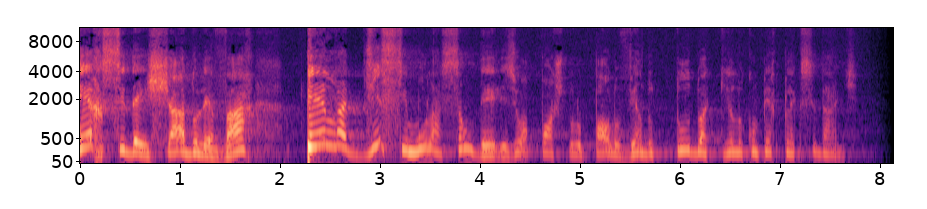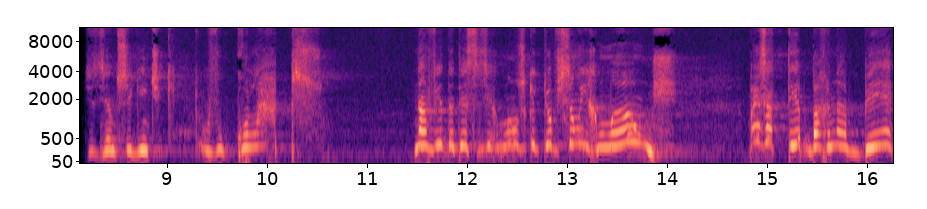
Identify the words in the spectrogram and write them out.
ter se deixado levar pela dissimulação deles. E o apóstolo Paulo vendo tudo aquilo com perplexidade, dizendo o seguinte: que houve um colapso na vida desses irmãos. O que, que houve? São irmãos mas até Barnabé,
